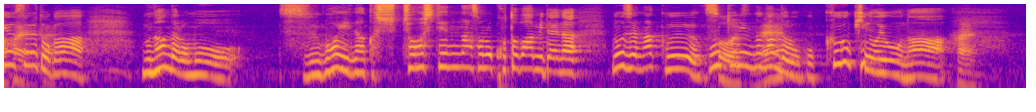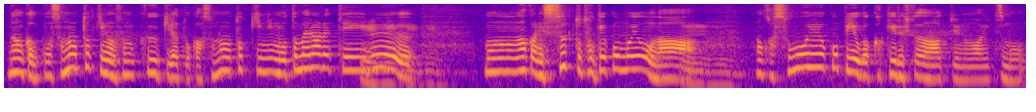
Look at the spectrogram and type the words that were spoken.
求するとか、はいはい、もうなんだろうもうすごいなんか主張してんなその言葉みたいなのじゃなく本当になんだろうこう空気のような、はい、なんかこうその時のその空気だとかその時に求められているものの中にスッと溶け込むような。うんうんなんかそういうコピーが書ける人だなっていうのはいつも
